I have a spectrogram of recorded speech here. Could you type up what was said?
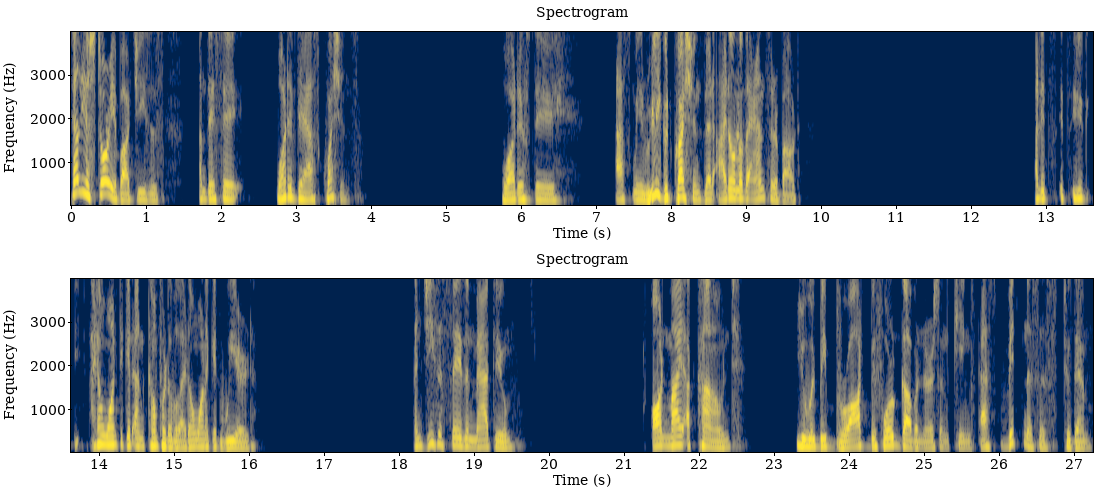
tell your story about Jesus? And they say, What if they ask questions? What if they ask me really good questions that I don't know the answer about? And it's, it's you, I don't want to get uncomfortable. I don't want to get weird. And Jesus says in Matthew, on my account, you will be brought before governors and kings as witnesses to them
